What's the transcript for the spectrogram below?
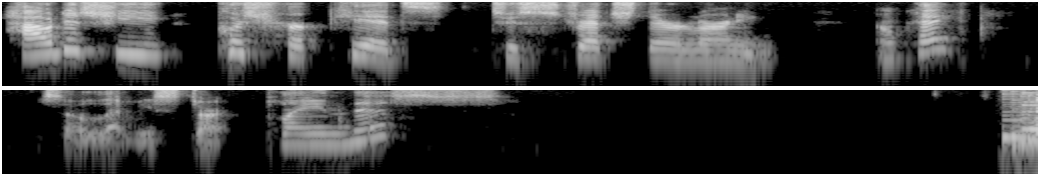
How does she push her kids to stretch their learning? Okay, so let me start playing this. And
